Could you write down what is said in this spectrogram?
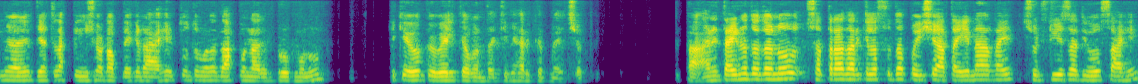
मिळाले त्यातला स्क्रीनशॉट आपल्याकडे आहे तो तुम्हाला दाखवणार आहे प्रूफ म्हणून. ठीक आहे ओके वेलकम म्हणतात ठीक आहे हरकत नाही. आणि ताईनो दादानो सतरा तारखेला सुद्धा पैसे आता येणार नाहीत. सुट्टीचा दिवस आहे.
